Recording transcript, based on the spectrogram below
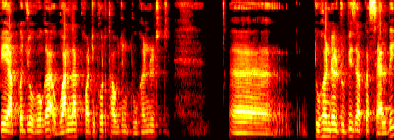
pay आपका जो होगा one lakh forty four thousand two hundred two hundred rupees आपका salary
